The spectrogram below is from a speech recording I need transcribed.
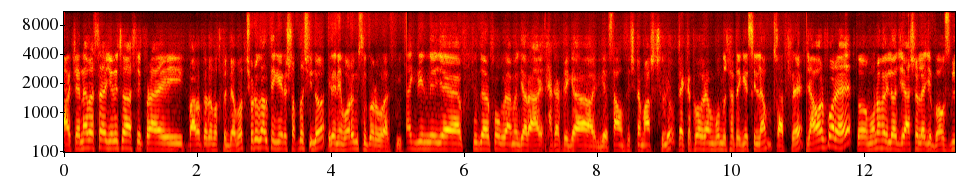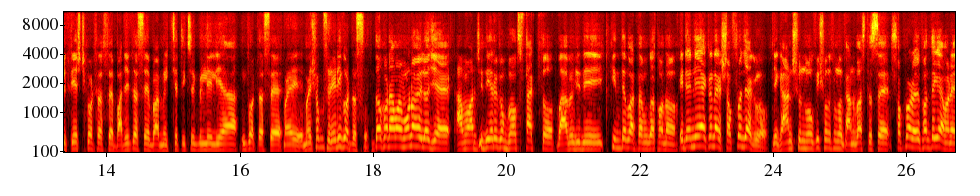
আর চেনা ব্যবসায় জড়িত আছি প্রায় বারো তেরো বছর যাবত ছোটকাল থেকে এটা স্বপ্ন ছিল, এটা নিয়ে বড় কিছু করব আর কি। একদিন এই যে পূজার প্রোগ্রামে যারা ঢাকা থেকে যে সাউন্ড সিস্টেম আসছিল, একটা প্রোগ্রাম বন্ধুর সাথে গেছিলাম রাত্রে। যাওয়ার পরে তো মনে হইল যে আসলে যে বক্স গুলি টেস্ট করতেছে, বাজিতেছে বা মিক্সচার টিক্সচার গুলি লিয়া কি করতেছে মানে মানে সবকিছু রেডি করতেছে। তখন আমার মনে হইল যে আমার যদি এরকম বক্স থাকতো বা আমি যদি কিনতে পারতাম কখনো, এটা নিয়ে একটা না স্বপ্ন জাগলো। যে গান শুনব, কি সুন্দর সুন্দর গান বাজতেছে, স্বপ্নটা ওইখান থেকে মানে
